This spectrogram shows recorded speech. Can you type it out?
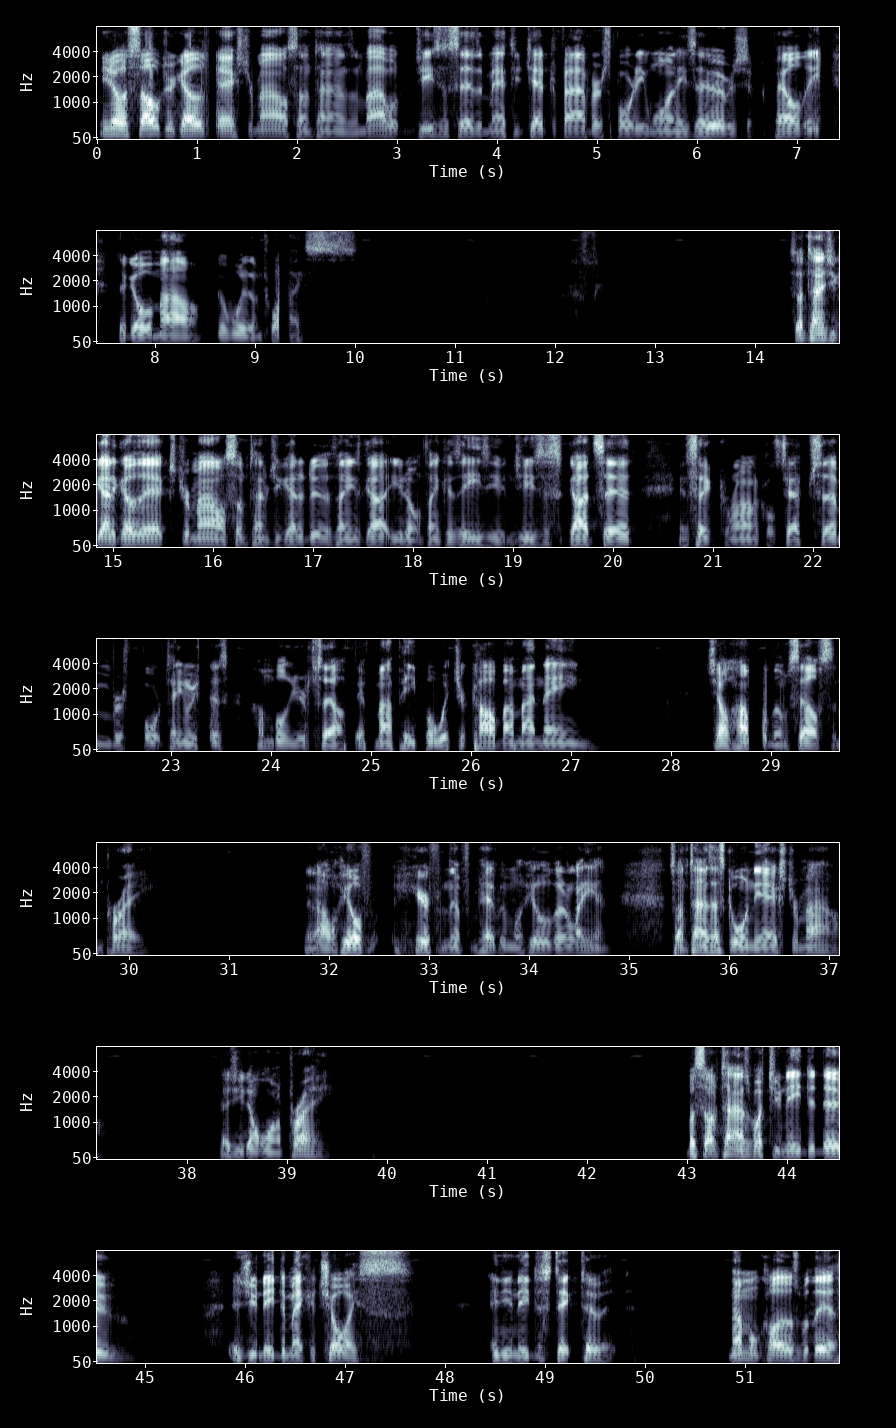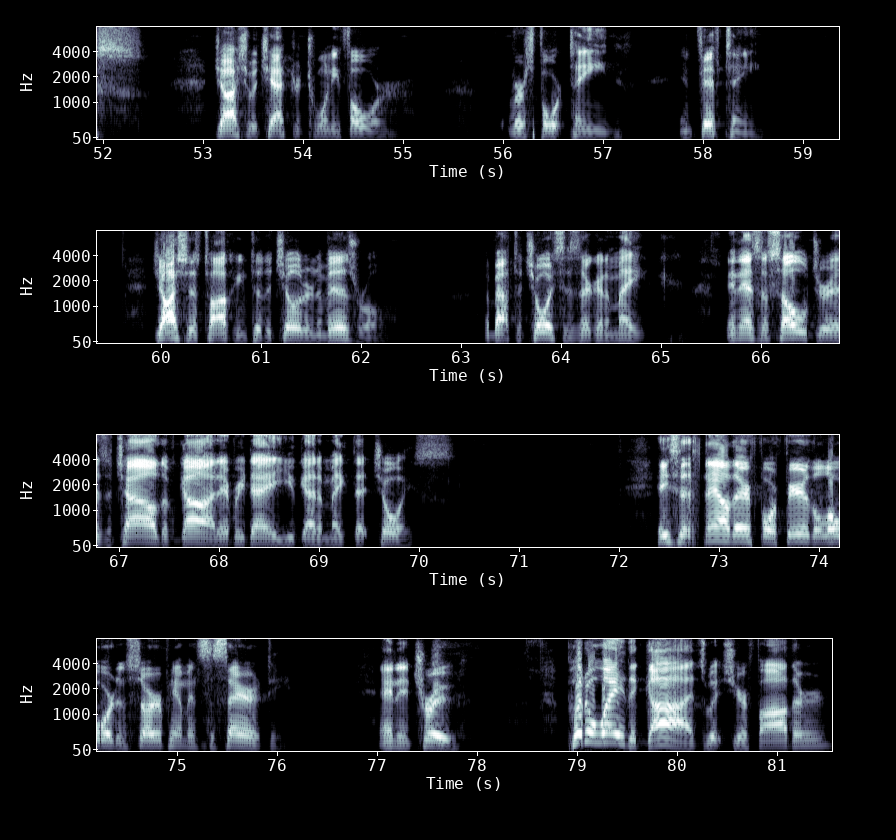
You know, a soldier goes the extra mile sometimes. And Bible, Jesus says in Matthew chapter 5, verse 41, he said, Whoever shall compel thee to go a mile, go with him twice. Sometimes you got to go the extra mile. Sometimes you got to do the things God you don't think is easy. And Jesus, God said in Second Chronicles chapter seven, verse fourteen, where He says, "Humble yourself, if my people, which are called by my name, shall humble themselves and pray, then I will heal, hear from them from heaven, will heal their land." Sometimes that's going the extra mile because you don't want to pray. But sometimes what you need to do is you need to make a choice and you need to stick to it. Now I'm going to close with this Joshua chapter 24, verse 14 and 15. Joshua is talking to the children of Israel about the choices they're going to make. And as a soldier, as a child of God, every day you've got to make that choice. He says, Now therefore fear the Lord and serve him in sincerity and in truth. Put away the gods which your fathers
